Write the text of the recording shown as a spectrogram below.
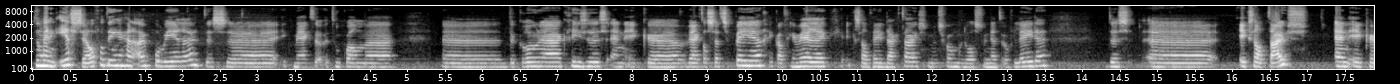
toen ben ik eerst zelf wat dingen gaan uitproberen. Dus uh, ik merkte, toen kwam de coronacrisis en ik werkte als ZZP'er. Ik had geen werk. Ik zat de hele dag thuis. Mijn schoonmoeder was toen net overleden. Dus ik zat thuis en ik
